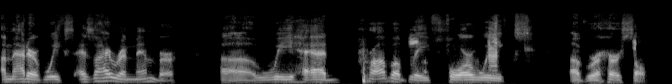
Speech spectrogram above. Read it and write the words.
a matter of weeks as i remember uh, we had probably four weeks of rehearsal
